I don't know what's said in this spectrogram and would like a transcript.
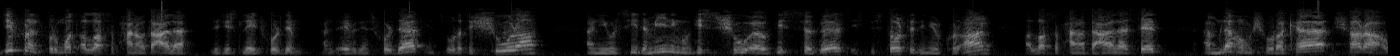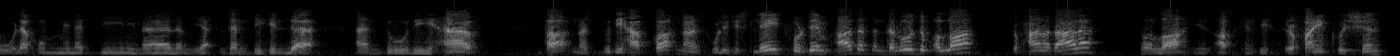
different from what Allah subhanahu wa ta'ala legislate for them. And the evidence for that in Surah Ash-Shura, and you will see the meaning of this, of this verse is distorted in your Quran. Allah subhanahu wa ta'ala said, أم لهم شركاء شرعوا لهم من الدين ما لم يأذن به الله and do they have partners do they have partners who legislate for them other than the laws of Allah subhanahu wa ta'ala so Allah is asking this terrifying question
